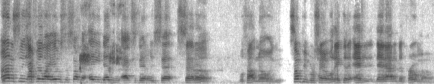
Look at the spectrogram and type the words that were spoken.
Honestly, I feel like it was just something that AEW accidentally set set up without knowing it. Some people are saying, "Well, they could have edited that out of the promo."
